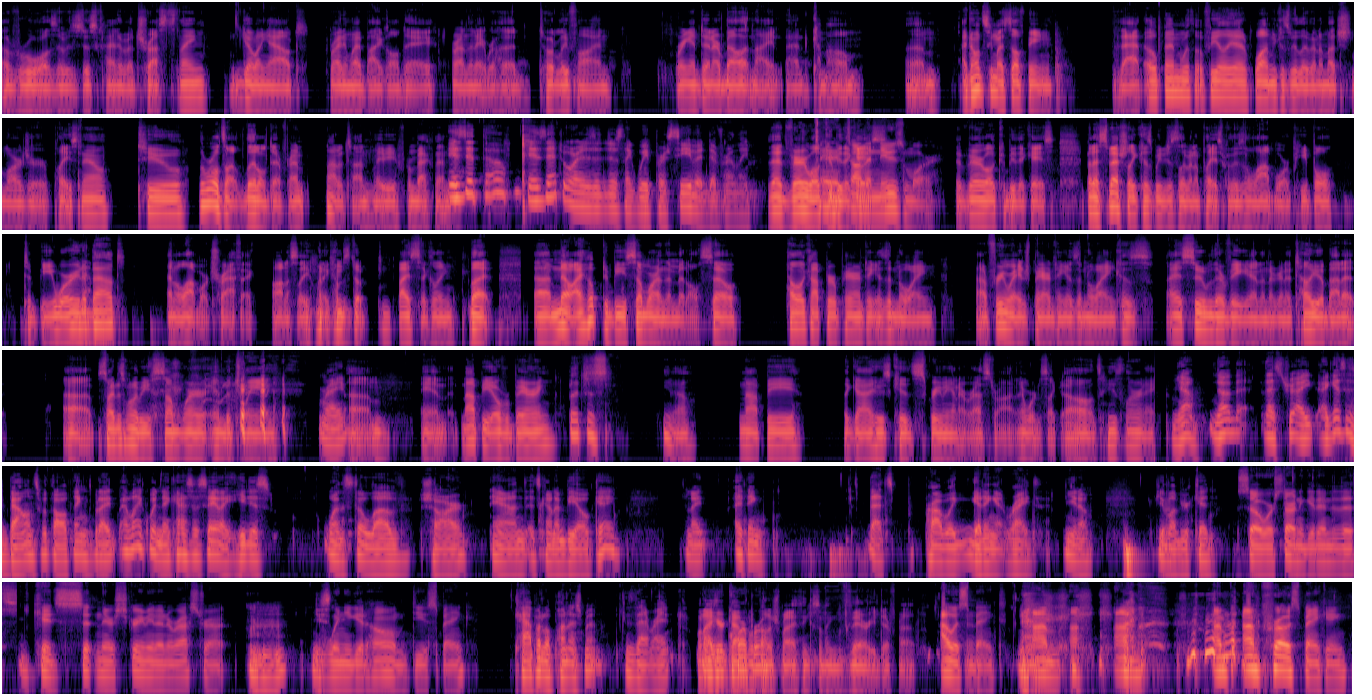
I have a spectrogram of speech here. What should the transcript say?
of rules. It was just kind of a trust thing. Going out, riding my bike all day around the neighborhood, totally fine. Ring a dinner bell at night, I'd come home. Um, I don't see myself being that open with Ophelia. One, because we live in a much larger place now. Two, the world's a little different. Not a ton, maybe from back then. Is it though? Is it, or is it just like we perceive it differently? that very well could and be it's the on case. the news more. It very well could be the case, but especially because we just live in a place where there's a lot more people to be worried Yeah. about and a lot more traffic, honestly, when it comes to bicycling. But um, no, I hope to be somewhere in the middle. So helicopter parenting is annoying. Uh, free range parenting is annoying because I assume they're vegan and they're going to tell you about it. Uh, so I just want to be somewhere in between Right. um, and not be overbearing, but just, you know, not be the guy whose kid's screaming in a restaurant and we're just like, oh, he's learning. Yeah, no, that, that's true. I, I guess it's balanced with all things, but I, I like what Nick has to say. Like he just wants to love Shar, and it's gonna be okay. And I I think that's probably getting it right. You know, if you love your kid. So we're starting to get into this. Kids sitting there screaming in a restaurant. Mm-hmm. You s- When you get home, do you spank? Capital punishment is that right? When Or I hear it capital corporal? punishment, I think something very different. I was spanked. I'm I'm I'm, I'm, I'm pro spanking.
